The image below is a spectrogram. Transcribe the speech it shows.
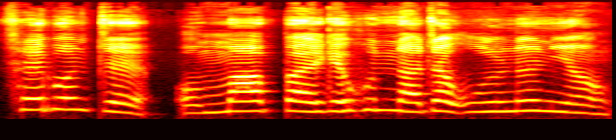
세 번째, 엄마 아빠에게 혼나자 우는 형.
